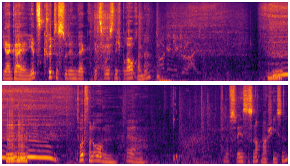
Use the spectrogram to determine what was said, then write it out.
Ja geil, jetzt quittest du den weg. Jetzt wo ich es nicht brauche, ne? Neutralized. Tod von oben, ja. Du darfst wenigstens nochmal schießen.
